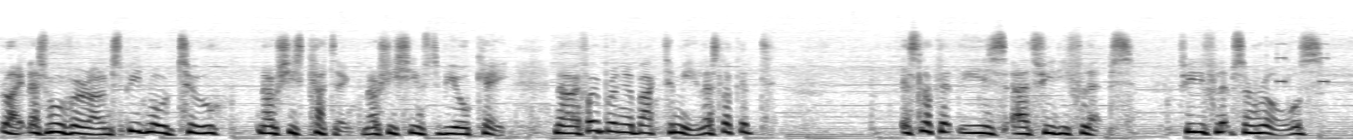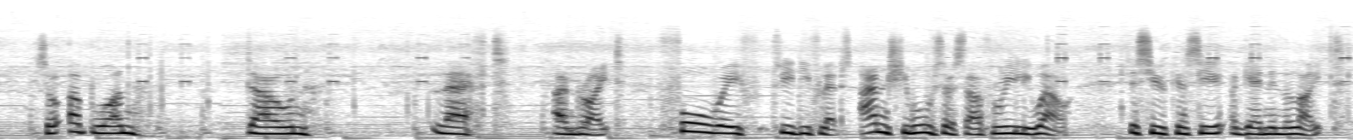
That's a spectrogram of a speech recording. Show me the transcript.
Right, let's move her around. Speed mode 2, now she's cutting. Now she seems to be okay. Now if I bring her back to me, let's look at let's look at these uh, 3D flips. 3D flips and rolls. So up one, down, left and right. Four-way 3D flips. And she moves herself really well. Just so you can see again in the light.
